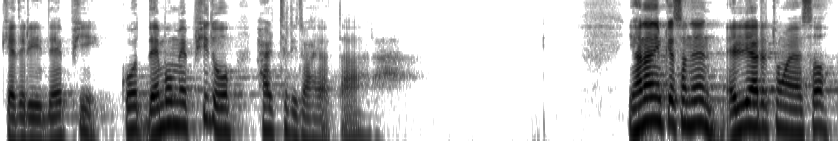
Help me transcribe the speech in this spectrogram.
개들이 내 피 곧 내 몸의 피도 핥으리라 하였다. 이 하나님께서는 엘리야를 통하여서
